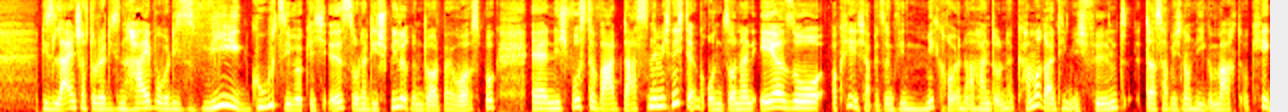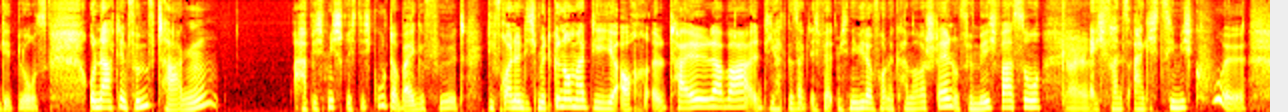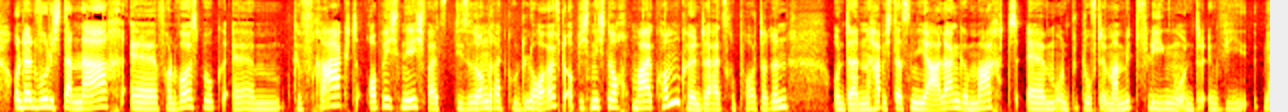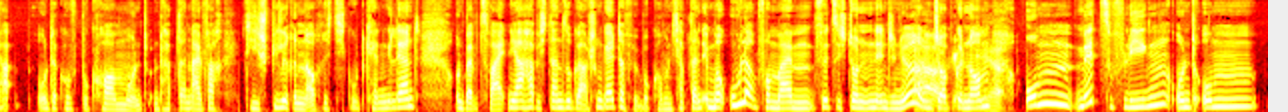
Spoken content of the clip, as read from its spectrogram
diese Leidenschaft oder diesen Hype oder dieses, wie gut sie wirklich ist oder die Spielerin dort bei Wolfsburg äh, nicht wusste, war das nämlich nicht der Grund, sondern eher so, okay, ich habe jetzt irgendwie ein Mikro in der Hand und eine Kamera, die mich filmt. Das habe ich noch nie gemacht. Okay, geht los. Und nach den fünf Tagen habe ich mich richtig gut dabei gefühlt. Die Freundin, die ich mitgenommen hat, die auch äh, Teil da war, die hat gesagt, ich werde mich nie wieder vor eine Kamera stellen. Und für mich war es so, Geil. ich fand es eigentlich ziemlich cool. Und dann wurde ich danach äh, von Wolfsburg ähm, gefragt, ob ich nicht, weil die Saison gerade gut läuft, ob ich nicht noch mal kommen könnte als Reporterin. Und dann habe ich das ein Jahr lang gemacht ähm, und durfte immer mitfliegen und irgendwie ja Unterkunft bekommen und, und habe dann einfach die Spielerinnen auch richtig gut kennengelernt. Und beim zweiten Jahr habe ich dann sogar schon Geld dafür bekommen. Ich habe dann immer Urlaub von meinem 40 Stunden Ingenieurin-Job ah, okay. genommen, ja. um mitzufliegen und um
